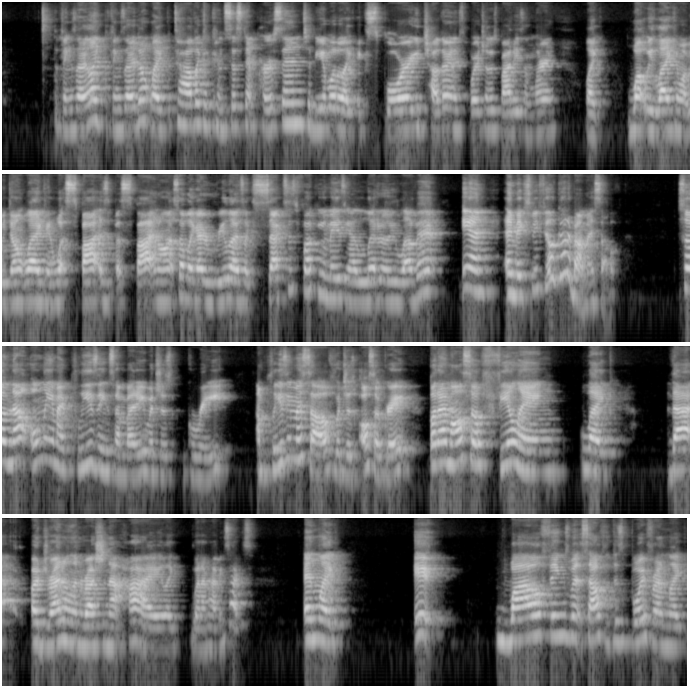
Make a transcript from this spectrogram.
the things that i like the things that i don't like to have like a consistent person to be able to like explore each other and explore each other's bodies and learn like what we like and what we don't like and what spot is the best spot and all that stuff like i realized like sex is fucking amazing. I literally love it and it makes me feel good about myself. So not only am I pleasing somebody, which is great, I'm pleasing myself, which is also great, but I'm also feeling like that adrenaline rush and that high like when I'm having sex. And like it while things went south with this boyfriend, like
